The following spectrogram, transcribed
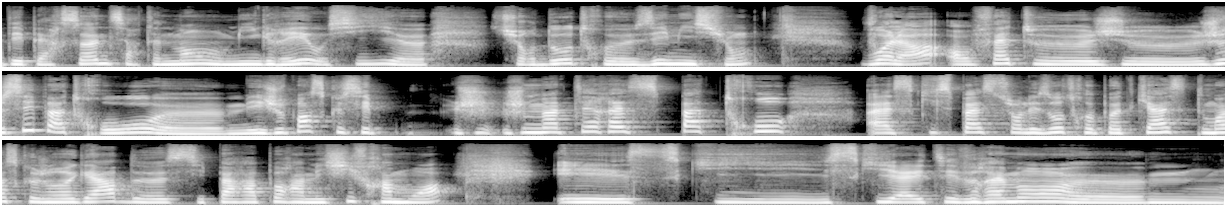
des personnes certainement ont migré aussi sur d'autres émissions. Voilà, en fait, je je sais pas trop, mais je pense que c'est je, je m'intéresse pas trop à ce qui se passe sur les autres podcasts. Moi, ce que je regarde, euh, c'est par rapport à mes chiffres à moi. Et ce qui, ce qui a été vraiment euh,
